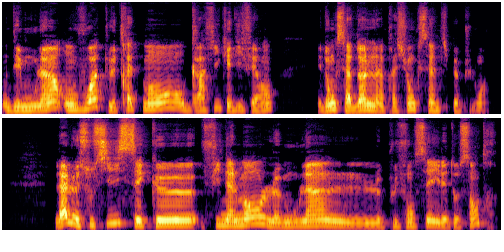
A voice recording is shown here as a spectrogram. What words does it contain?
des moulins, on voit que le traitement graphique est différent. Et donc, ça donne l'impression que c'est un petit peu plus loin. Là, le souci, c'est que finalement, le moulin le plus foncé, il est au centre.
